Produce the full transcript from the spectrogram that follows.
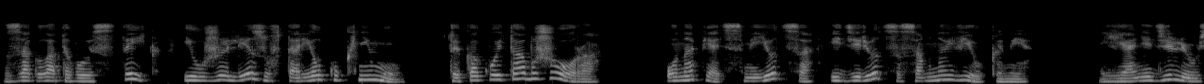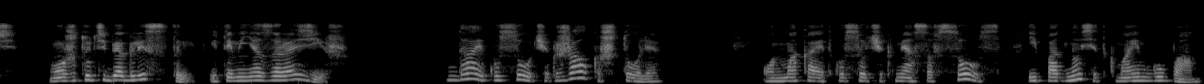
Заглатываю стейк и уже лезу в тарелку к нему. Ты какой-то обжора. Он опять смеется и дерется со мной вилками. Я не делюсь. Может, у тебя глисты, и ты меня заразишь. Дай кусочек, жалко, что ли? Он макает кусочек мяса в соус и подносит к моим губам.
